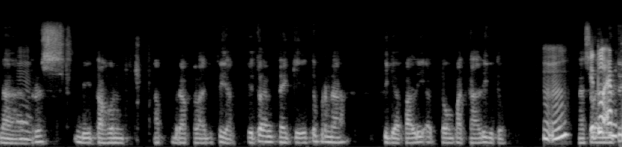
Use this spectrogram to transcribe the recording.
Nah, hmm. terus di tahun berapa lagi tuh ya? Itu MTQ itu pernah tiga kali atau empat kali gitu. Mm-hmm. Nah, itu MTQ itu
